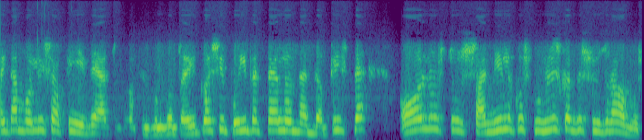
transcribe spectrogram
ήταν πολύ σοφή η ιδέα του Πρωθυπουργού το 20 που είπε θέλω να εντοπίσετε όλους τους ανήλικους που βρίσκονται στους δρόμους.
